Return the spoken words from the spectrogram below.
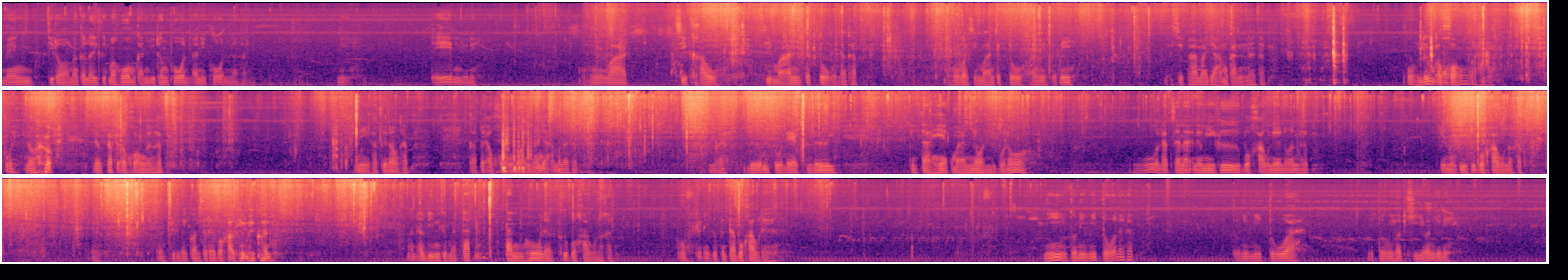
แม่งจิรอมันก็เลยขึ้นมาโฮมกันอยู่ทั้งโพนอันนี้โพนนะครับ นี่ เต็มอยู่นี่โอ้โหว่าสีเขาสีมานจักโตนะครับโอ้โหว่าสีมานจักโตทางนี้ก็นี่เดี๋ยวสิพามายามกันนะครับ โอ้ลืมเอาของหวานโอ้ยเนาะเดี๋ยวกลับไปเอาของกันครับ นี่ครับพี่น้องครับ กลับไปเอาของหน่อยมายามแล้วครับมาเริ่มตัวแรกเลย เป็นตาแหกหมานย่อนอยู่บนนอโอ้ลักษณะแนวนี้คือบ่อเขาแน่นอนครับ เป็นอย่างที่คือบ่อเขานะครับทิ้งไว้ก่อนตัวใดบ่อเขาทิ้งไว้ก่อน มันเอาดินคือมาตัดตันหูแล้วคือบ่อเขานะครับโอ้ตัวนี้ก็เป็นตาบ่อเขาเลย นี่ตัวนี้มีตัวนะครับ ตัวนี้มีตัว มีตัวมีหอดขี่มันอยู่นี่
